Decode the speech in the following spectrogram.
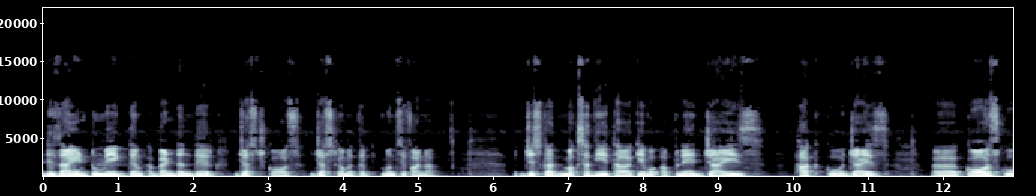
Design to make them abandon their just cause just का मतलब मुनसिफाना। जिसका मकसद ये था कि वो अपने जायज़ हक को, जायज़ कॉज को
